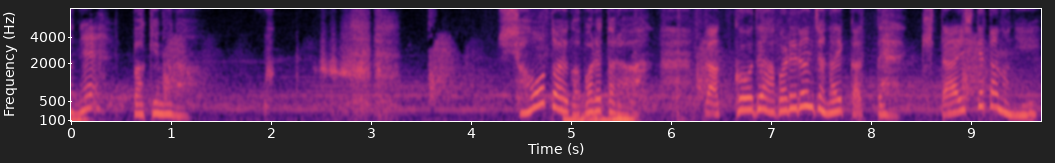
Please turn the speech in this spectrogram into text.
わね化け物。正体がバレたら学校で暴れるんじゃないかって期待してたのに。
